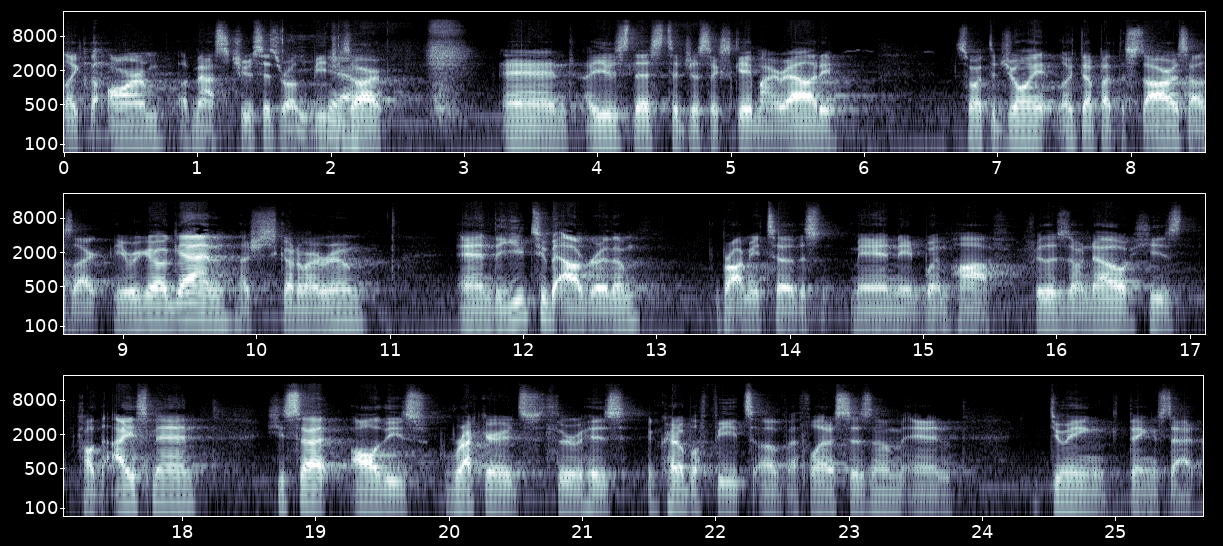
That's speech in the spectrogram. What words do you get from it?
like the arm of Massachusetts where all the beaches yeah. are. And I used this to just escape my reality. So I went to the joint, looked up at the stars. I was like, here we go again. Let's just go to my room, and the YouTube algorithm brought me to this man named Wim Hof. For those who don't know, he's called the Iceman. He set all these records through his incredible feats of athleticism and doing things that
